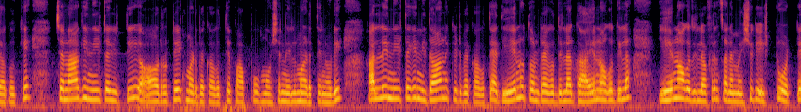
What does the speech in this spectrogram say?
ಜಾಗಕ್ಕೆ ಚೆನ್ನಾಗಿ ನೀಟಾಗಿ ಇಟ್ಟು ರೊಟೇಟ್ ಮಾಡಬೇಕಾಗುತ್ತೆ. ಪಾಪು ಮೋಷನ್ ಎಲ್ಲಿ ಮಾಡುತ್ತೆ ನೋಡಿ. ಅಲ್ಲಿ ನೀಟಾಗಿ ನಿಧಾನಕ್ಕೆ ಇಡಬೇಕಾಗುತ್ತೆ. ಅದೇನು ತೊಂದರೆ ಆಗೋದಿಲ್ಲ, ಗಾಯನೂ ಆಗೋದಿಲ್ಲ, ಏನೂ ಆಗೋದಿಲ್ಲ. ಫ್ರೆಂಡ್ಸ್ ನನ್ನ ಮೆಶಿಗೆ ಎಷ್ಟು ಹೊಟ್ಟೆ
